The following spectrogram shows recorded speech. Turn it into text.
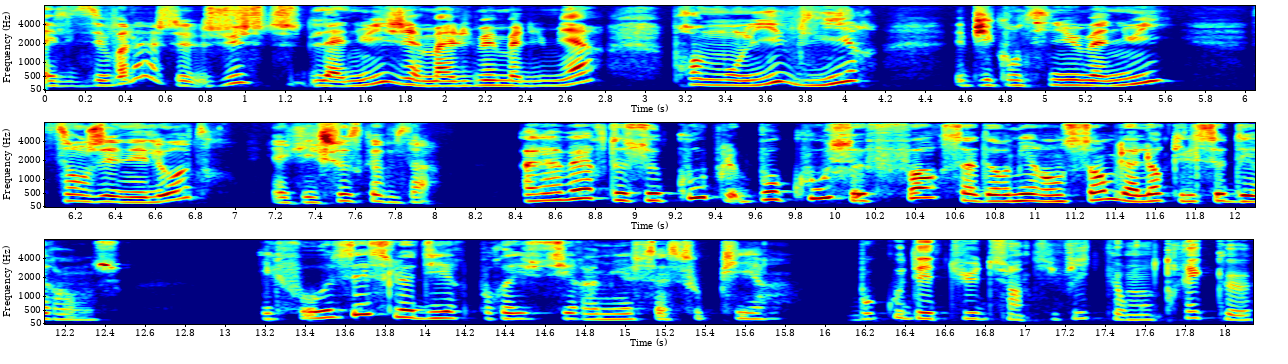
elle disait voilà, juste la nuit, j'aime allumer ma lumière, prendre mon livre, lire et puis continuer ma nuit sans gêner l'autre. Il y a quelque chose comme ça. À l'inverse de ce couple, beaucoup se forcent à dormir ensemble alors qu'ils se dérangent. Il faut oser se le dire pour réussir à mieux s'assoupir. Beaucoup d'études scientifiques qui ont montré que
